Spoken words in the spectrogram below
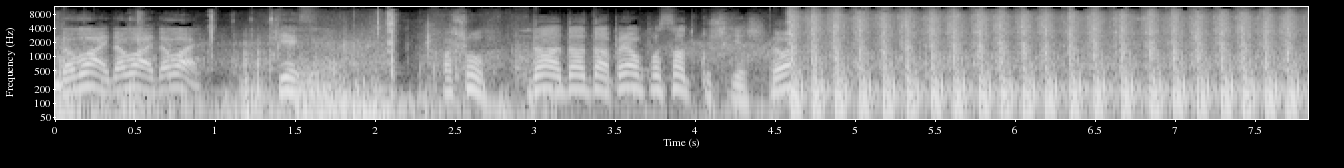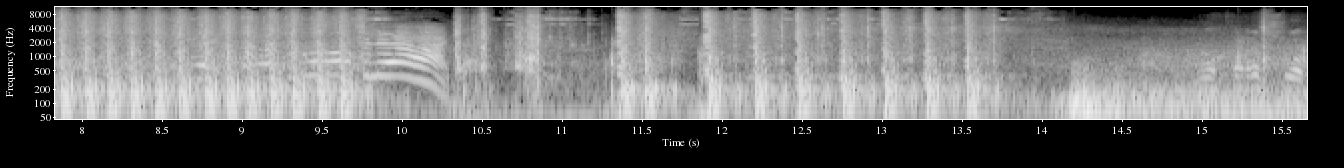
Давай, давай, давай. Есть. Пошел. Да, да, да, прямо посадку шьешь. Давай. О, блядь! О, хорошо.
